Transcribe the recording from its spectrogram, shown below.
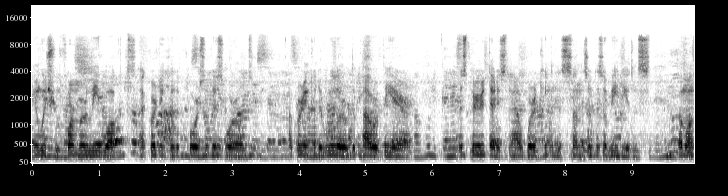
in which you formerly walked according to the course of this world, according to the ruler of the power of the air, the spirit that is now working in the sons of disobedience, among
